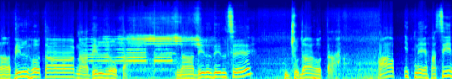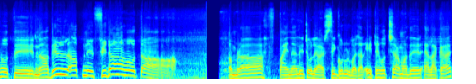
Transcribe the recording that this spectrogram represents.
না দিল হতা না দিল হতা। ना दिल दिल से जुदा होता आप इतने हंसी होते ना दिल अपने फिदा होता আমরা ফাইনালি চলে আসছি গরুর বাজার এটা হচ্ছে আমাদের এলাকায়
